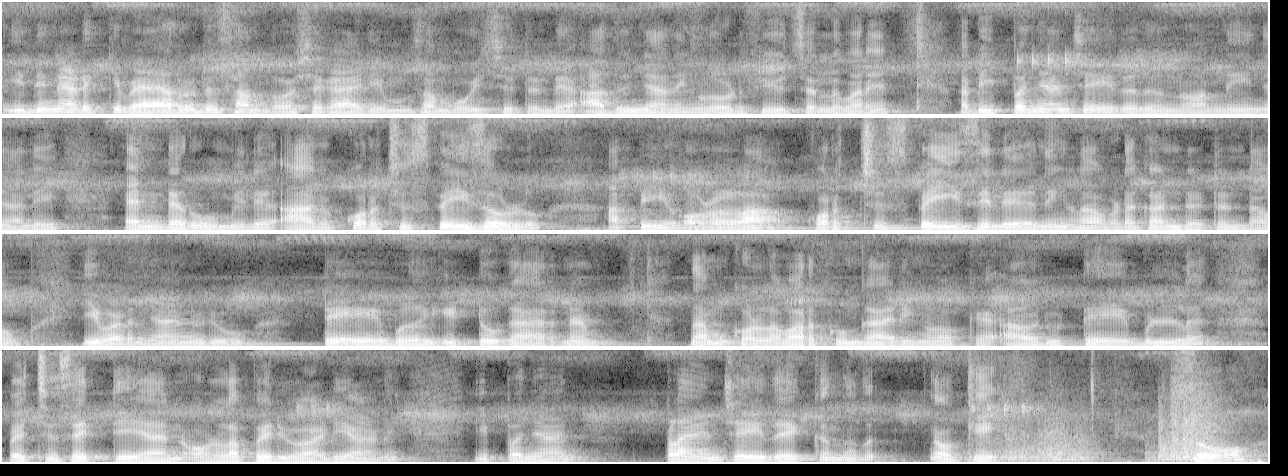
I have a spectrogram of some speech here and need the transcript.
ഇതിനിടയ്ക്ക് വേറൊരു സന്തോഷ കാര്യം സംഭവിച്ചിട്ടുണ്ട്. അതും ഞാൻ നിങ്ങളോട് ഫ്യൂച്ചറിൽ പറയാം. അപ്പോൾ ഇപ്പം ഞാൻ ചെയ്തതെന്ന് പറഞ്ഞു കഴിഞ്ഞാൽ എന്റെ റൂമിൽ ആകെ കുറച്ച് സ്പേസ് ഉള്ളൂ. അപ്പോൾ ഈ ഉള്ള കുറച്ച് സ്പേസിൽ നിങ്ങൾ അവിടെ കണ്ടിട്ടുണ്ടാവും. ഇവിടെ ഞാനൊരു ടേബിൾ ഇട്ടു. കാരണം നമുക്കുള്ള വർക്കും കാര്യങ്ങളൊക്കെ ആ ഒരു ടേബിളിൽ വെച്ച് സെറ്റ് ചെയ്യാൻ ഉള്ള പരിപാടിയാണ് ഇപ്പം ഞാൻ പ്ലാൻ ചെയ്തേക്കുന്നത്. ഓക്കെ സോ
